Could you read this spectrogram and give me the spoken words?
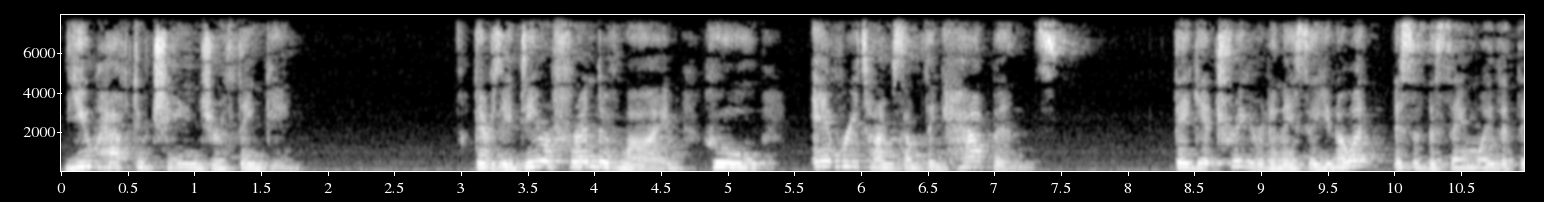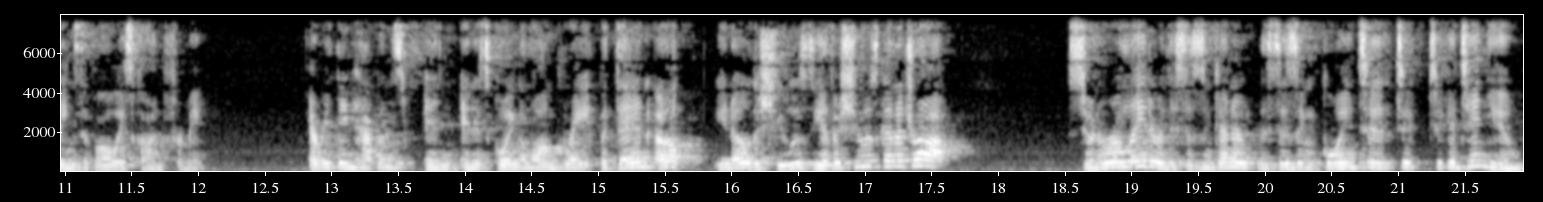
you have to change your thinking. There's a dear friend of mine who every time something happens, they get triggered and they say, you know what? This is the same way that things have always gone for me. Everything happens and, and it's going along great, but then, oh, you know, the shoe is, the other shoe is going to drop. Sooner or later, this isn't going to, this isn't going to, to, to continue.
